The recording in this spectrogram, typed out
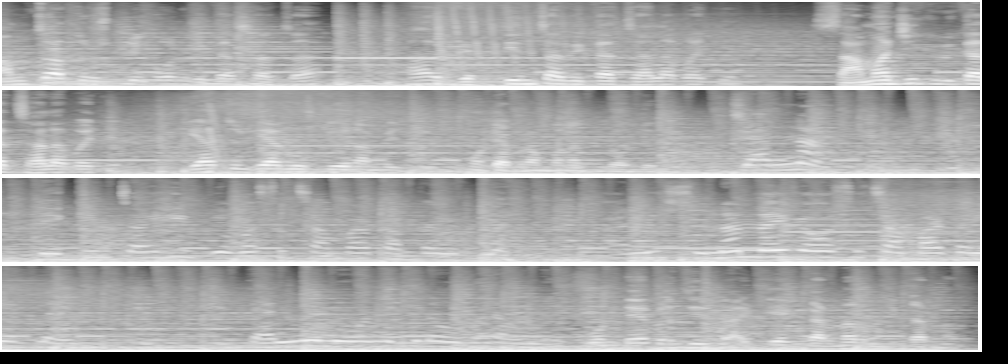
आमचा दृष्टिकोन विकासाचा हा व्यक्तींचा विकास झाला पाहिजे सामाजिक विकास झाला पाहिजे या या गोष्टीवर आम्ही मोठ्या प्रमाणात भर देतो. ज्यांना लेकींचाही व्यवस्थित सांभाळ करता येत नाही आणि सुनांनाही व्यवस्थित सांभाळता येत नाही त्यांनी निवडणुकीला उभं राहू नये. कोणत्याही परिस्थितीत आय टी आय करणार म्हणजे करणार.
